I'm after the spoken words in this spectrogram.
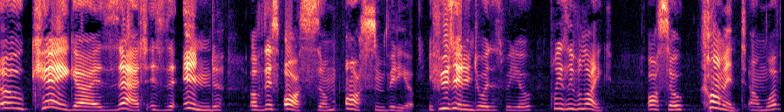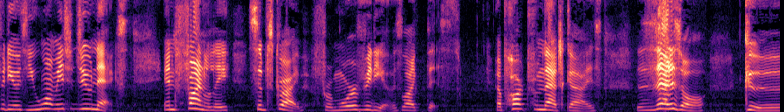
Okay guys, that is the end of this awesome, awesome video. If you did enjoy this video, please leave a like. Also, comment on what videos you want me to do next. And finally, subscribe for more videos like this. Apart from that, guys, that is all. Goodbye!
